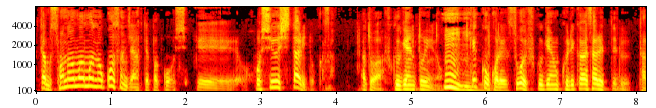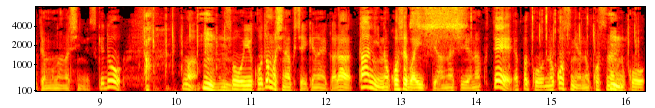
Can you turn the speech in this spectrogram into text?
うん、多分そのまま残すんじゃなくて、やっぱこう、えー、補修したりとかさ、あとは復元というの、うんうんうん、結構これすごい復元を繰り返されてる建物らしいんですけど、まあ、うんうん、そういうこともしなくちゃいけないから、単に残せばいいっていう話じゃなくて、やっぱこう残すには残すなりのこう、うん、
